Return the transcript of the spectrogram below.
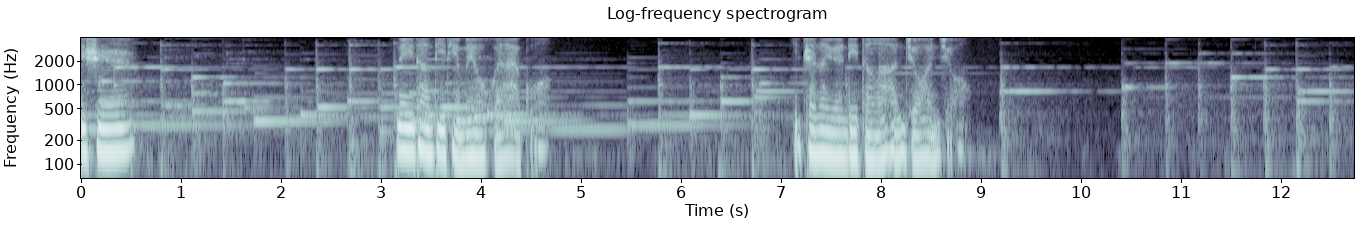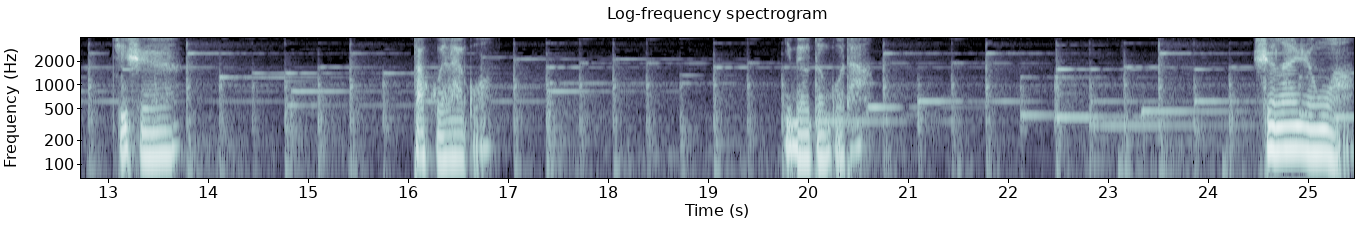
其实，那一趟地铁没有回来过。你站在原地等了很久很久。其实，他回来过，你没有等过他。人来人往，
